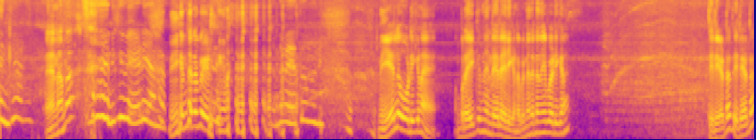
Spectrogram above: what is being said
എനിക്ക് എന്നാന്ന്? എനിക്ക് പേടിയാണ്. നീ എന്തിനാ പേടിക്കണേ? നീയല്ലേ ഓടിക്കണേ? ബ്രേക്ക് നിന്റെ കയ്യിലായിരിക്കണേ. പിന്നെ എന്തിനാ നീ പേടിക്കണേ? തിരിയട്ടെ തിരിയട്ടെ.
